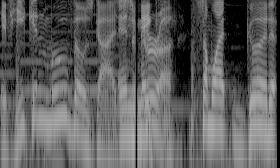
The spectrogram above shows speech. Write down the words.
If he can move those guys, and Segura, make somewhat good,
